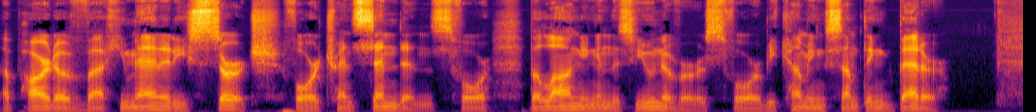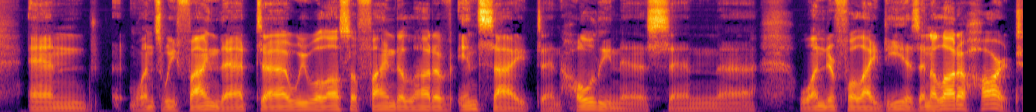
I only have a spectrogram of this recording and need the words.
a part of uh, humanity's search for transcendence, for belonging in this universe, for becoming something better. And once we find that, uh, we will also find a lot of insight and holiness and uh, wonderful ideas and a lot of heart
